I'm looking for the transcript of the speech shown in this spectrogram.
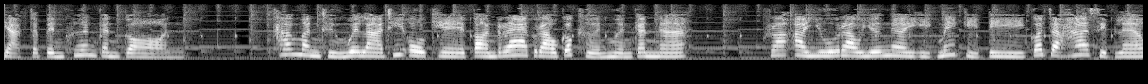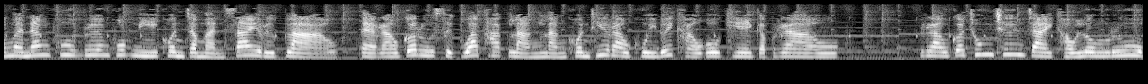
อยากจะเป็นเพื่อนกันก่อน ถ้ามันถึงเวลาที่โอเค ตอนแรกเราก็เขินเหมือนกันนะ เพราะอายุเราเยอะไงอีกไม่กี่ปีก็จะ50แล้วมานั่งพูดเรื่องพวกนี้คนจะหมั่นไส้หรือเปล่า แต่เราก็รู้สึกว่าพักหลังหลังคนที่เราคุยด้วยเขาโอเคกับเราเราก็ชุ่มชื่นใจเขาลงรูป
